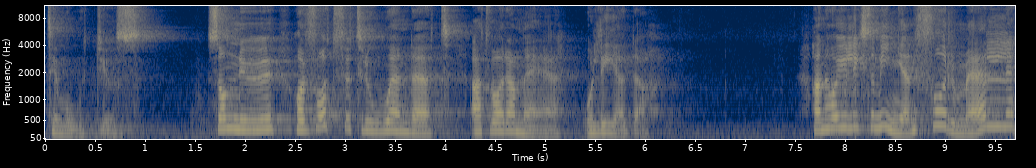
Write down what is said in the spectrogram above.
Timoteus, som nu har fått förtroendet att vara med och leda. Han har ju liksom ingen formell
